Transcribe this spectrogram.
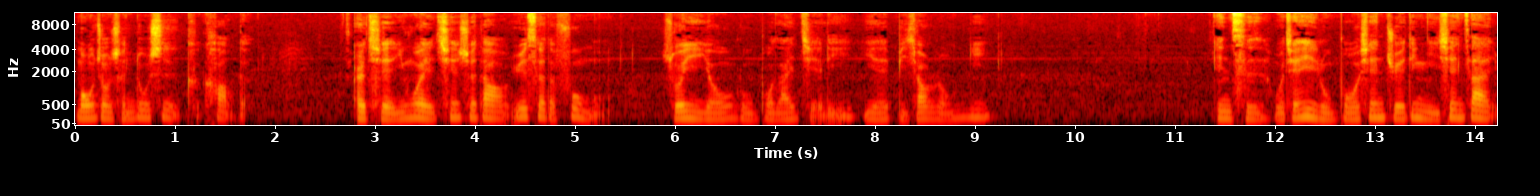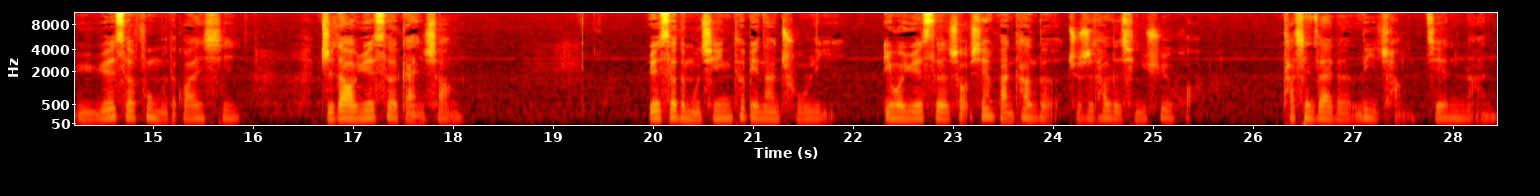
某种程度是可靠的，而且因为牵涉到约瑟的父母，所以由鲁伯来解离也比较容易。因此，我建议鲁伯先决定你现在与约瑟父母的关系，直到约瑟赶上。约瑟的母亲特别难处理，因为约瑟首先反抗的就是他的情绪化。他现在的立场艰难。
